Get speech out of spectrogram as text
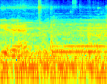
key rent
